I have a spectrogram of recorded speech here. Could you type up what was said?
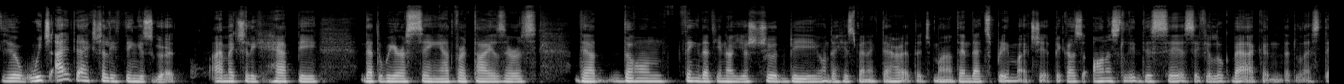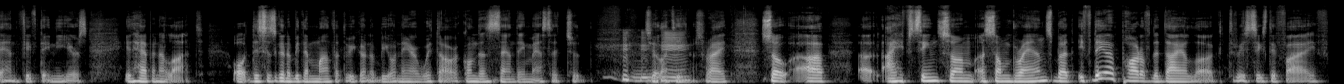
to, which I actually think is good. I'm actually happy that we are seeing advertisers that don't think that you know you should be on the Hispanic Heritage Month, and that's pretty much it. Because honestly, this is if you look back in the last 10, 15 years, it happened a lot. Oh, this is going to be the month that we're going to be on air with our condescending message to, to Latinos, right? So uh, uh, I've seen some uh, some brands, but if they are part of the dialogue 365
